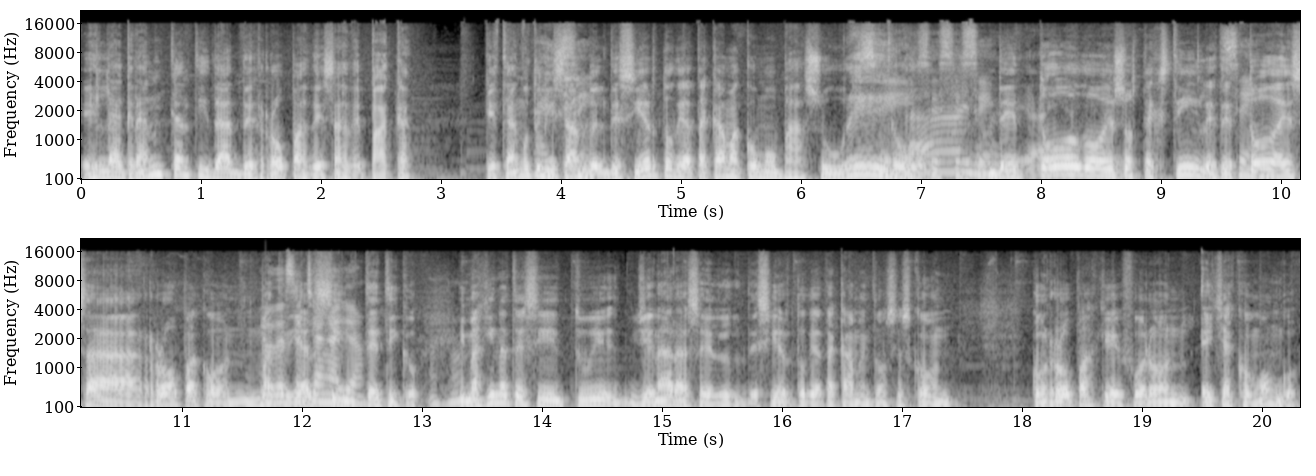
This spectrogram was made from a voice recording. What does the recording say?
es la gran cantidad de ropas de esas de paca que están utilizando el desierto de Atacama como basurero de todos esos textiles, de toda esa ropa con material sintético. Imagínate si tú llenaras el desierto de Atacama entonces con, con ropas que fueron hechas con hongo.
